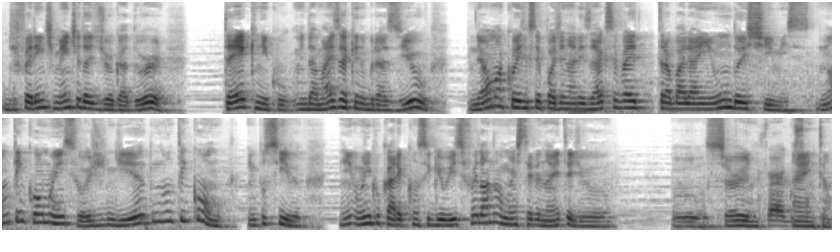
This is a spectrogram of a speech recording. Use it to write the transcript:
diferentemente da de jogador, técnico, ainda mais aqui no Brasil, Não é uma coisa que você pode analisar que você vai trabalhar em um, dois times. Não tem como isso. Hoje em dia não tem como. Impossível. O único cara que conseguiu isso foi lá no Manchester United, o, o Sir. Ferguson. É, então.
